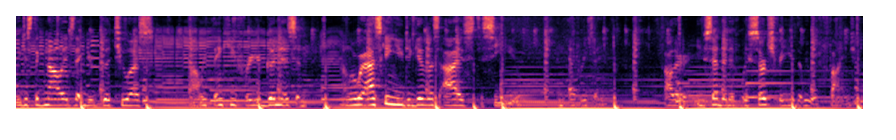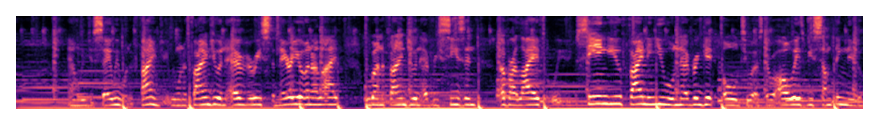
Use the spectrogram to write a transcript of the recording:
We just acknowledge that you're good to us. Uh, we thank you for your goodness. And uh, Lord, we're asking you to give us eyes to see you in everything. Father, you said that if we search for you, that we would find you. And we just say we want to find you. We want to find you in every scenario in our life. We want to find you in every season of our life. We, seeing you, finding you will never get old to us. There will always be something new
